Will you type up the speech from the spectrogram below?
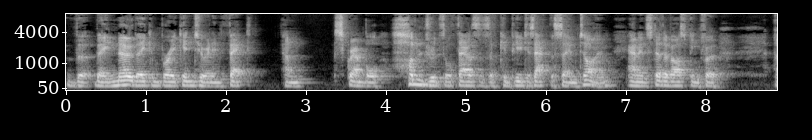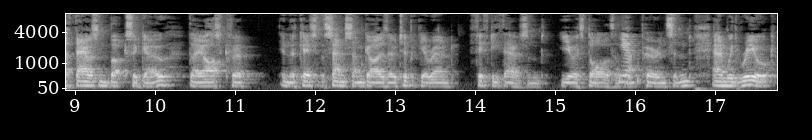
that they know they can break into and infect and scramble hundreds or thousands of computers at the same time. And instead of asking for a thousand bucks a go, they ask for, in the case of the SamSam guys, they were typically around 50,000 US dollars, I Yeah. think, per incident. And with Ryuk,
